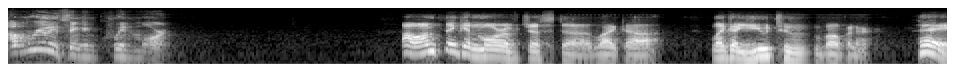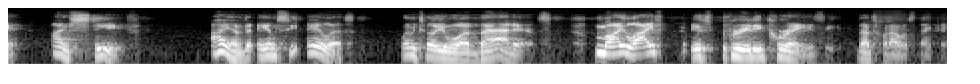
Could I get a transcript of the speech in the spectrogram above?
I'm really thinking Quinn Martin. Oh, I'm thinking more of just uh, like a like a YouTube opener. Hey, I'm Steve. I have the AMC A list. Let me tell you what that is. My life is pretty crazy. That's what I was thinking.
